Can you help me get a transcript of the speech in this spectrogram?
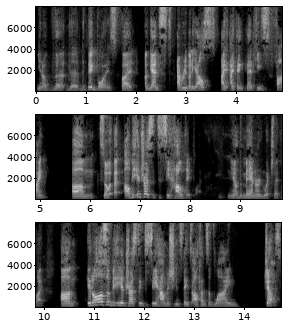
you know, the the the big boys, but against everybody else, I, I think that he's fine. Um, so uh, I'll be interested to see how they play, you know, the manner in which they play. Um, it'll also be interesting to see how Michigan State's offensive line gels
